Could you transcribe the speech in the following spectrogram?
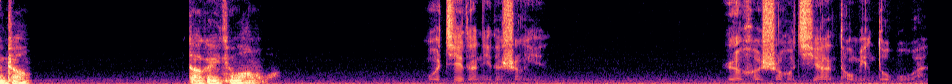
姓张，大概已经忘了我。我记得你的声音。任何时候弃暗投明都不晚。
